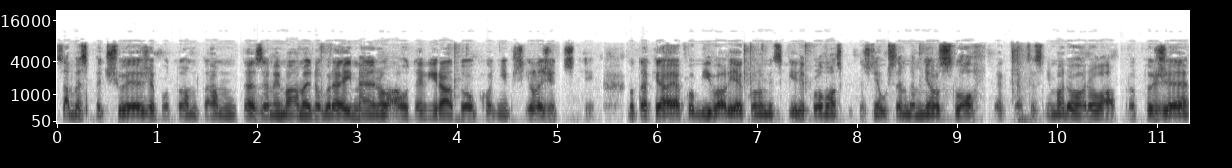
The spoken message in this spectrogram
zabezpečuje, že potom tam té zemi máme dobré jméno a otevírá to obchodní příležitosti. No tak já jako bývalý ekonomický diplomat skutečně už jsem neměl slov, jak, jak se s nima dohadovat, protože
